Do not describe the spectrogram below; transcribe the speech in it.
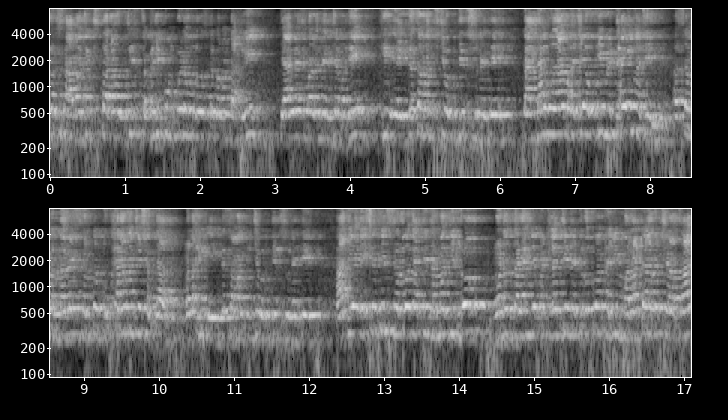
तर सामाजिक स्तरावरची सगळी कुंपणं उद्ध्वस्त करून टाकली. त्यावेळेस मला त्यांच्यामध्ये ही एकसमानतेची भक्ती दिसून येते. कांदा मुळा भाजी अवघी मिठाई माझी असं म्हणणारे संत तुकारामांच्या शब्दात मला ही एकसमानतेची भक्ती दिसून येते. आज या देशातील सर्व जाती धर्म लोक मनोज जरांगे पाटलांच्या नेतृत्वाखाली मराठा आरक्षणाचा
